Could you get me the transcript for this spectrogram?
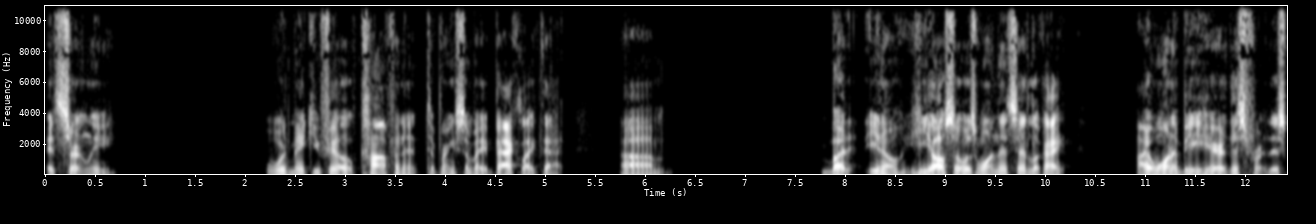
it certainly would make you feel confident to bring somebody back like that. Um, but you know, he also was one that said, "Look, I, I want to be here. This for, this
